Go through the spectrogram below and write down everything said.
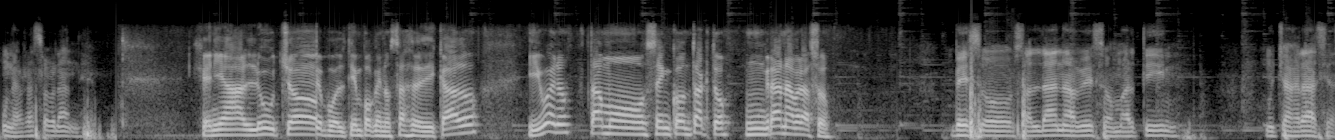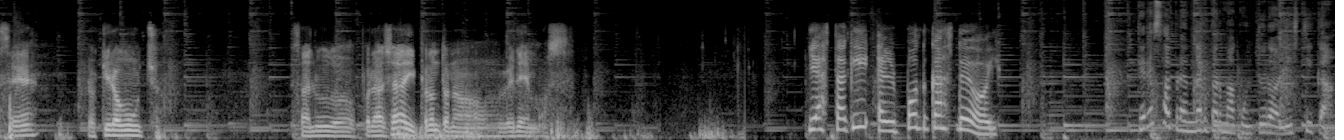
Un abrazo grande. Genial, Lucho, por el tiempo que nos has dedicado. Y bueno, estamos en contacto. Un gran abrazo. Besos Saldana, besos Martín. Muchas gracias, ¿eh? Los quiero mucho. Saludos por allá y pronto nos veremos. Y hasta aquí el podcast de hoy. ¿Querés aprender permacultura holística?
